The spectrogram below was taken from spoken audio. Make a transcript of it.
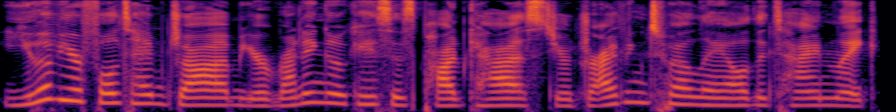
you have your full time job, you're running OK Sis podcast, you're driving to LA all the time. Like,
